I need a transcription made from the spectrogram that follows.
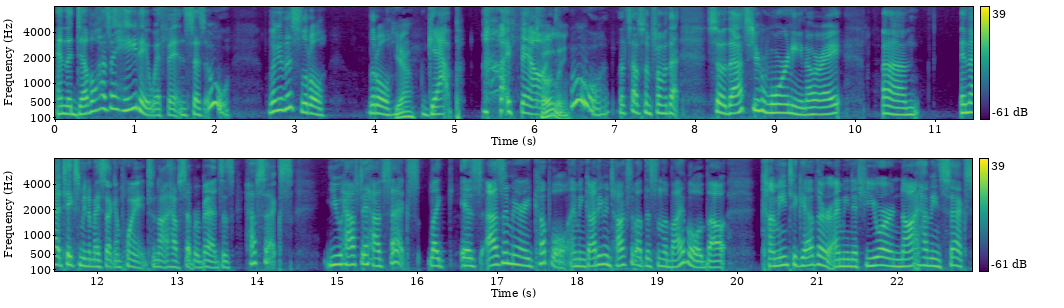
And the devil has a heyday with it and says, Ooh, look at this little little Yeah. gap I found. Totally. Ooh, let's have some fun with that. So that's your warning, all right? Um, and that takes me to my second point to not have separate beds is have sex. You have to have sex. Like as as a married couple. I mean, God even talks about this in the Bible about coming together. I mean, if you are not having sex,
